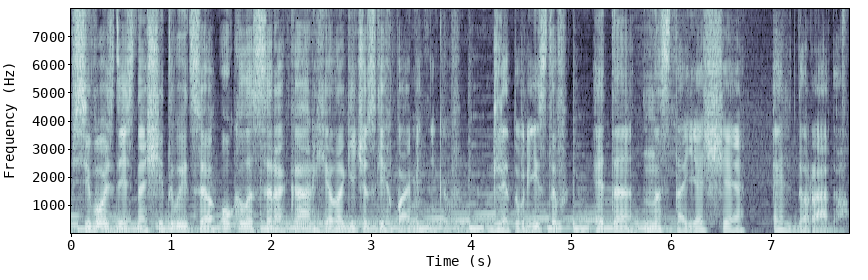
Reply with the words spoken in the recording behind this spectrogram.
Всего здесь насчитывается около 40 археологических памятников. Для туристов это настоящее Эльдорадо.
